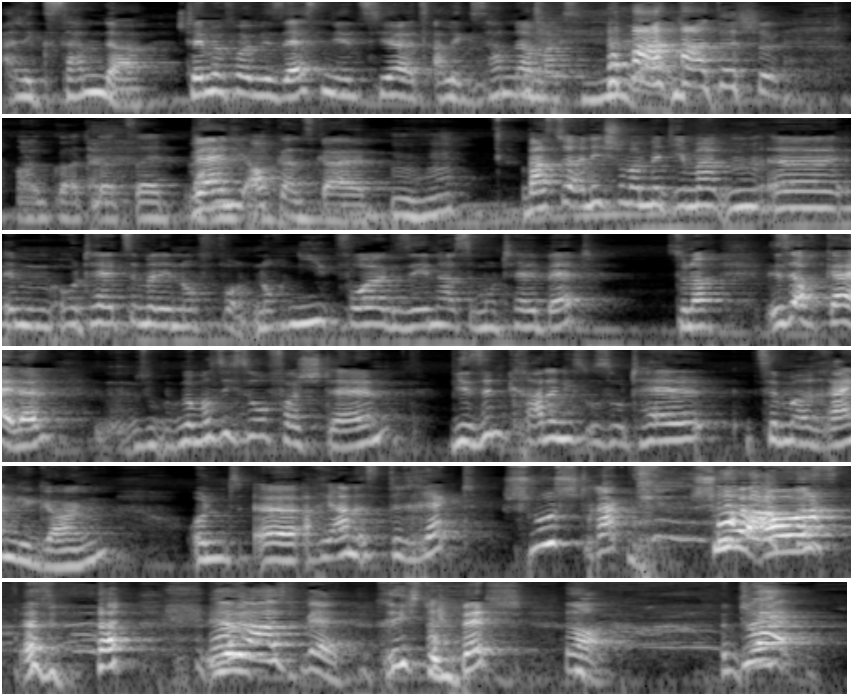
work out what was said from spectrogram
Alexander. Stell mir vor, wir säßen jetzt hier als Alexander Maximilian. das ist schön. Oh Gott, Gott sei Dank. Wäre eigentlich auch ganz geil. Mhm. Warst du eigentlich schon mal mit jemandem äh, im Hotelzimmer, den du noch, noch nie vorher gesehen hast, im Hotelbett? So nach, ist auch geil, ne? Man muss sich so vorstellen, wir sind gerade nicht so ins Hotelzimmer reingegangen und äh, Ariane ist direkt schnurstracks, Schuhe aus, also, Ja, da ist Bett. Richtung Bett. Ja. Du,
